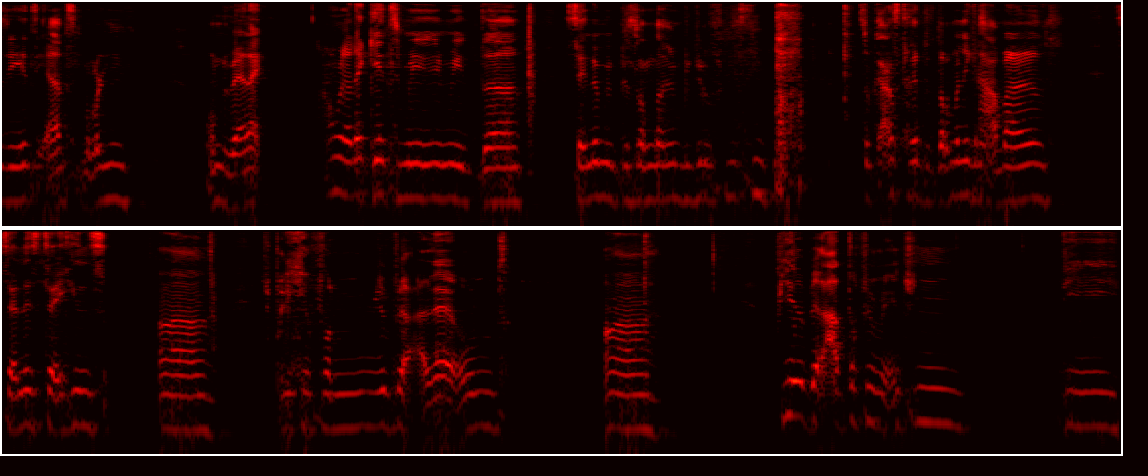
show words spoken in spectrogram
Sie jetzt ernst wollen. Und weiter, weiter geht's mit, mit der Sendung mit besonderen Bedürfnissen. Zu Gast heute Dominik Haberl, seines Zeichens äh, Sprecher von Mir für alle und äh, Peerberater für Menschen, die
